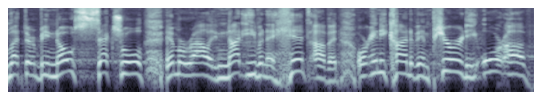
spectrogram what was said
let there be no sexual immorality, not even a hint of it, or any kind of impurity or of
